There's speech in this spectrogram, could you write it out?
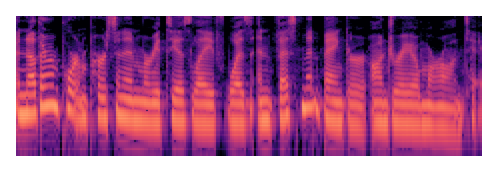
Another important person in Maurizia's life was investment banker Andrea Morante.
